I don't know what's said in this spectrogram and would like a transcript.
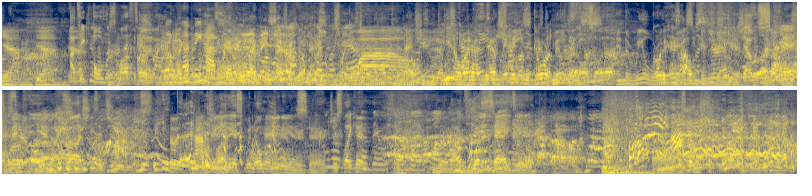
yeah, yeah. I take full responsibility. Nothing happened. they like asexual dimension. Wow. You know what? I yeah, niggas on the board. In the real Go world, to his house. seem to be damaged. That was so magic. Oh my oh, god, she's a genius. So it's happening. Genius with no genius. Just like him. They were survived. What a tag team.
